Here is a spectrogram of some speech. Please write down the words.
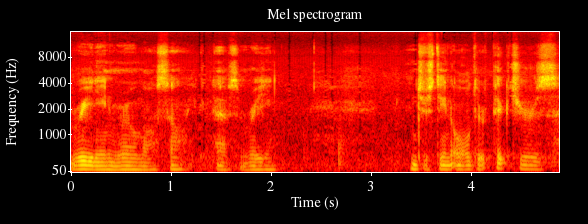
Reading room also. You can have some reading. Interesting older pictures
